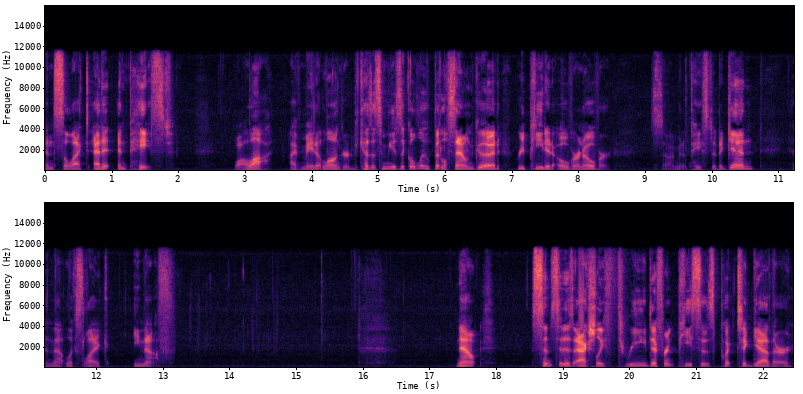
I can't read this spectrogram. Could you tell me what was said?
and select edit and paste. Voila, I've made it longer. Because it's a musical loop, it'll sound good repeated over and over. So I'm going to paste it again, and that looks like enough. Now, since it is actually three different pieces put together,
